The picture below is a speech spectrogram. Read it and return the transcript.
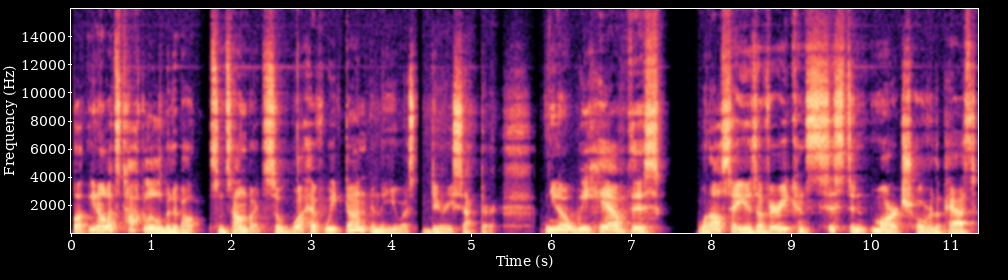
But, you know, let's talk a little bit about some sound bites. So, what have we done in the U.S. dairy sector? You know, we have this, what I'll say is a very consistent march over the past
